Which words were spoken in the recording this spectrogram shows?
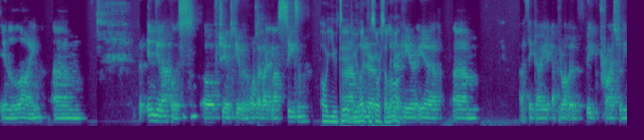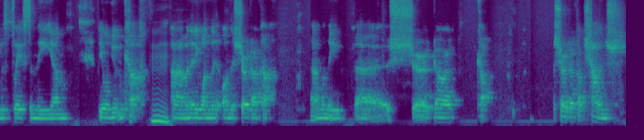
in line. Um, but Indianapolis of James Given, the horse I liked last season. Oh, you did. Um, you like this winner- horse a lot. here, yeah. Um, I think I, I put him up at a big price when he was placed in the um, the Old Newton Cup, Hmm. um, and then he won the on the Shergar Cup, um, won the uh, Shergar Cup, Shergar Cup Challenge,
